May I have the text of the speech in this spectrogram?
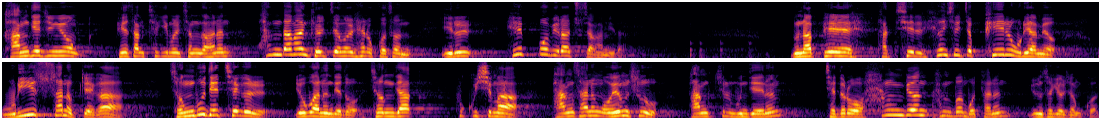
강제징용 배상 책임을 전가하는 황당한 결정을 해놓고선 이를 해법이라 주장합니다. 눈앞에 닥칠 현실적 피해를 우려하며 우리 수산업계가 정부 대책을 요구하는데도 정작 후쿠시마 방사능 오염수 방출 문제에는 제대로 항변 한 번 못하는 윤석열 정권.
